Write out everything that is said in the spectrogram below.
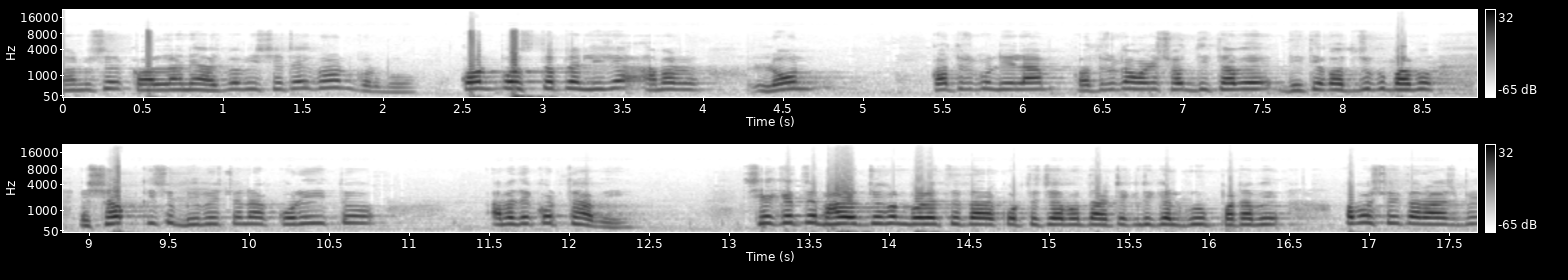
মানুষের কল্যাণে আসবে আমি সেটাই গ্রহণ করব। কোন প্রস্তাবটা নিলে আমার লোন কতটুকু নিলাম, কতটুকু আমাকে শোধ দিতে হবে, দিতে কতটুকু পারব এসব কিছু বিবেচনা করেই তো আমাদের করতে হবে। সেক্ষেত্রে ভারত যখন বলেছে তারা করতে চায় এবং তারা টেকনিক্যাল গ্রুপ পাঠাবে, অবশ্যই তারা আসবে।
